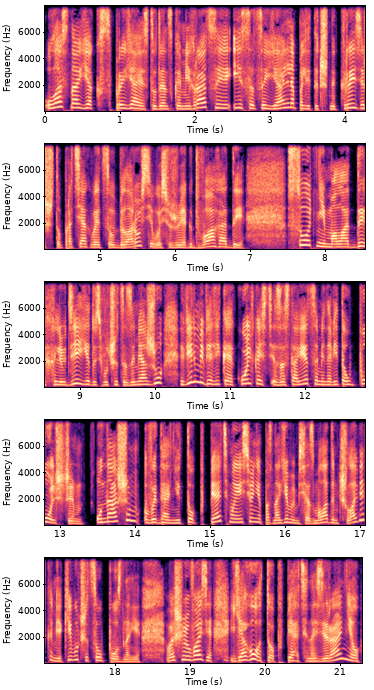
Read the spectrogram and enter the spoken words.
Уласна, як спрыяе студэнцкай міграцыі і сацыяльна-палітычны крызіс, што працягваецца ў Беларусі вось ужо як два гады. Сотні маладых людзей едуць вучыцца за мяжу, вельмі вялікая колькасць застаецца менавіта ў Польшчы. У нашым выданні топ-5 мы сёння пазнаём пазнаёмімся з маладым чалавекам які вучыцца ў познані. Вашай увазе яго топ-5 назіранняў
